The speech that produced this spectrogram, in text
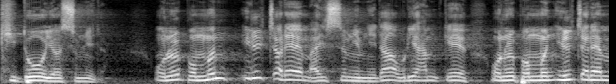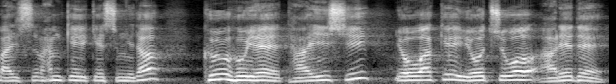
기도였습니다. 오늘 본문 1절의 말씀입니다. 우리 함께 오늘 본문 1절의 말씀 함께 읽겠습니다. 그 후에 다윗이 여호와께 여쭈어 아뢰되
